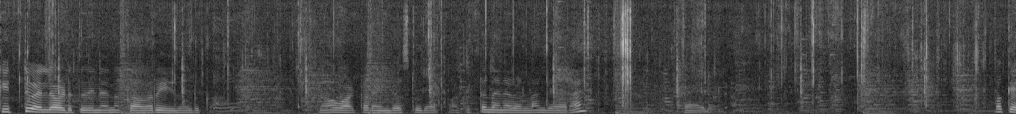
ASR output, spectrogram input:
കിറ്റ് വല്ലതും എടുത്ത് ഇതിനെ കവർ ചെയ്ത് കൊടുക്കാം. No water enters to that part ഒട്ടും തന്നെ വെള്ളം കയറാൻ പാടില്ല. ഓക്കെ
